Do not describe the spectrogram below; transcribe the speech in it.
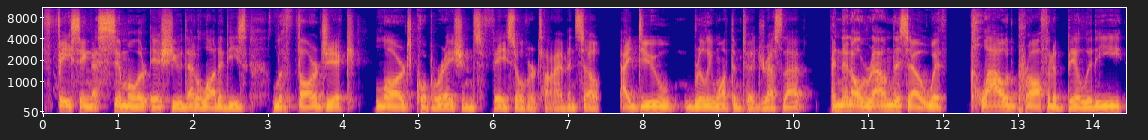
facing a similar issue that a lot of these lethargic large corporations face over time. And so I do really want them to address that. And then I'll round this out with cloud profitability.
